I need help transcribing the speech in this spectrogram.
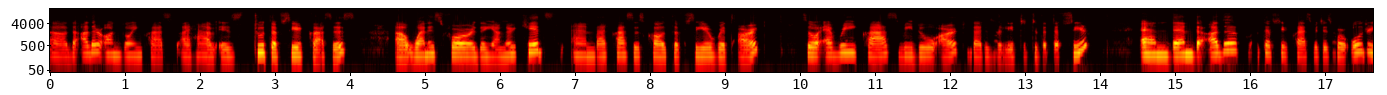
uh, the other ongoing class i have is two tafsir classes. Uh, one is for the younger kids and that class is called tafsir with art. So every class we do art that is related to the tafsir. And then the other tafsir class which is for older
